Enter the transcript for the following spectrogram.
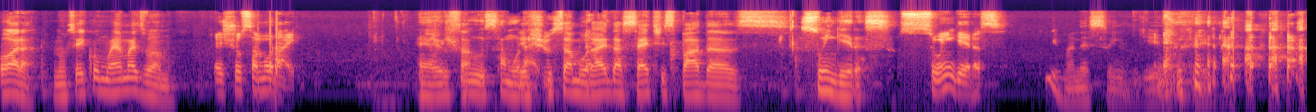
Bora. Não sei como é, mas vamos. Exu Samurai. É, o Exu Samurai. Exu Samurai das sete espadas... Swingueiras. Swingueiras. Ih, mano, é swingueira.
